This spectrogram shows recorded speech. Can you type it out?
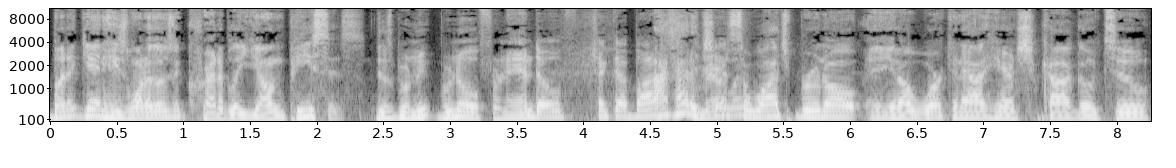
But again, he's one of those incredibly young pieces. Does Bruno, Bruno Fernando check that box? I've had a chance to watch Bruno, you know, working out here in Chicago too.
